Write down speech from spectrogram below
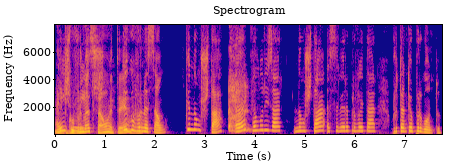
de governação até. De é? governação que não está a valorizar, não está a saber aproveitar. Portanto, eu pergunto,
